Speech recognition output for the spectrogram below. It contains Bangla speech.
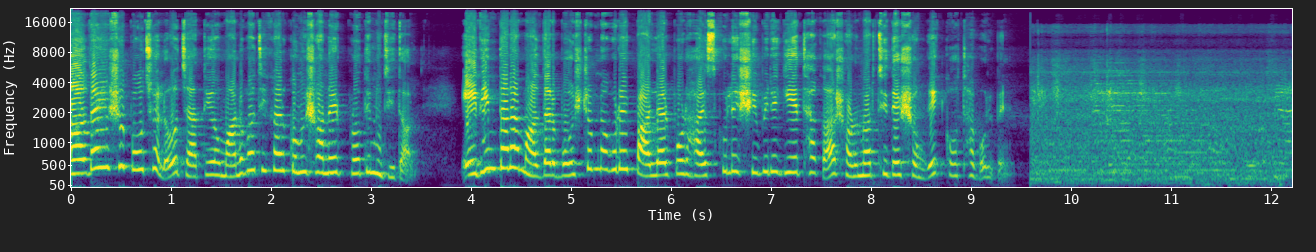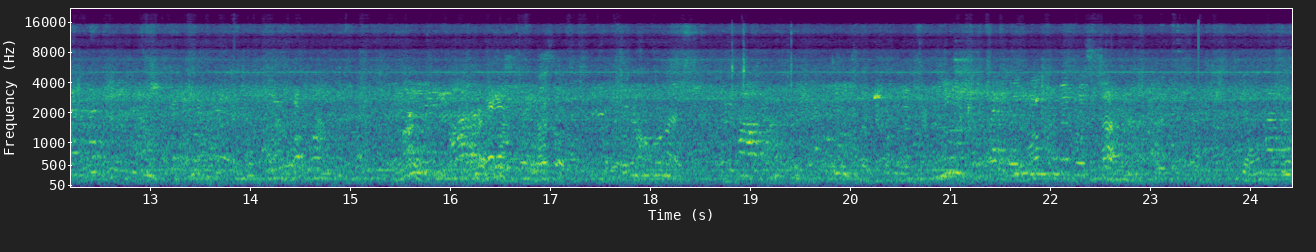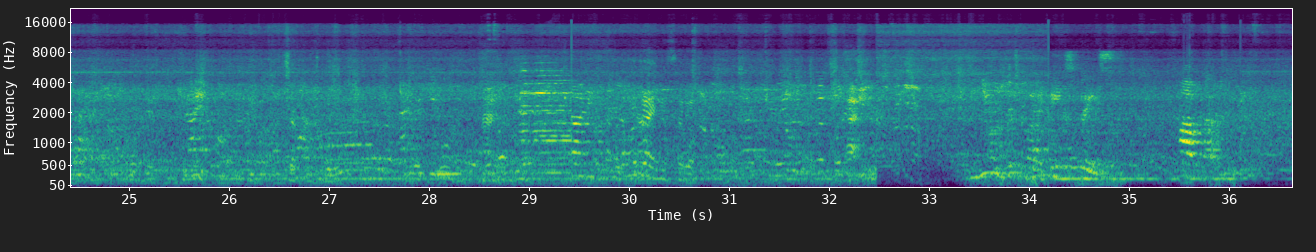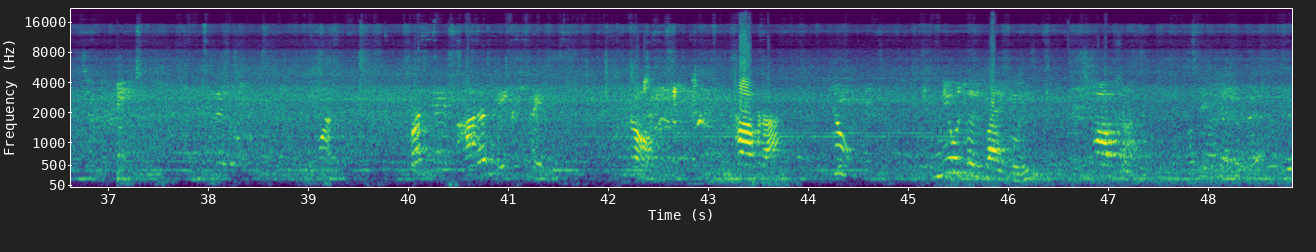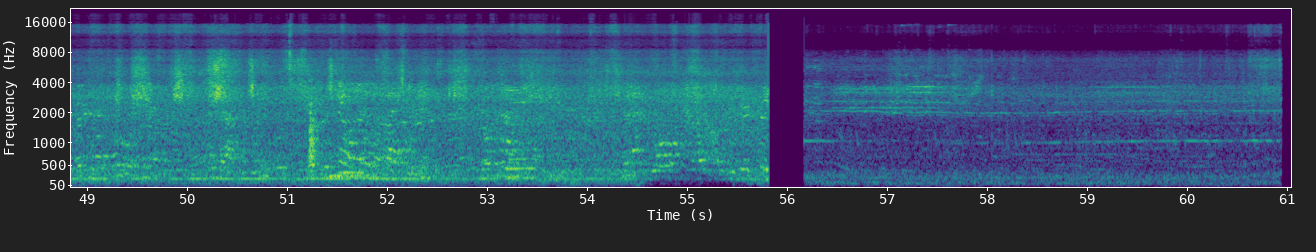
মালদায় এসে পৌঁছলো জাতীয় মানবাধিকার কমিশনের প্রতিনিধি দল। এই দিন তারা মালদার বৈষ্ণবনগরের পার্লারপুর হাই স্কুলের শিবিরে গিয়ে থাকা শরণার্থীদের সঙ্গে কথা বলবেন। New Dubai Express, Howrah, Vande Bharat Express from Howrah to New Jalpaiguri, Howrah. New Jalpaiguri.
